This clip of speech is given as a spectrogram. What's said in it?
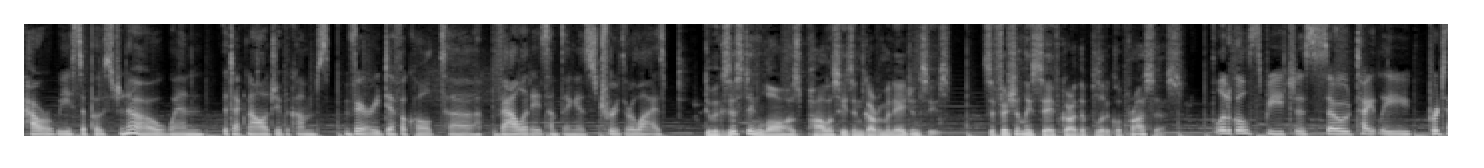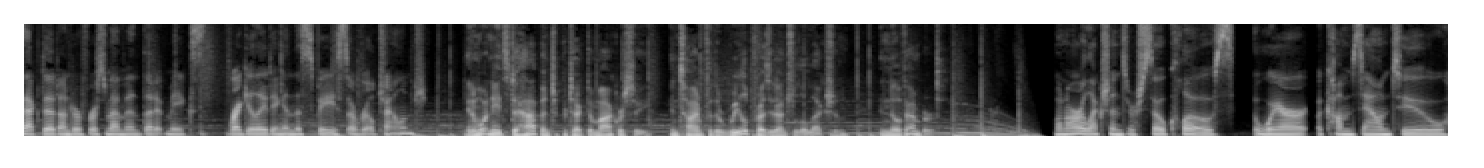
How are we supposed to know when the technology becomes very difficult to validate something as truth or lies? Do existing laws, policies, and government agencies sufficiently safeguard the political process? Political speech is so tightly protected under First Amendment that it makes regulating in this space a real challenge. And what needs to happen to protect democracy in time for the real presidential election in November? When our elections are so close, where it comes down to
